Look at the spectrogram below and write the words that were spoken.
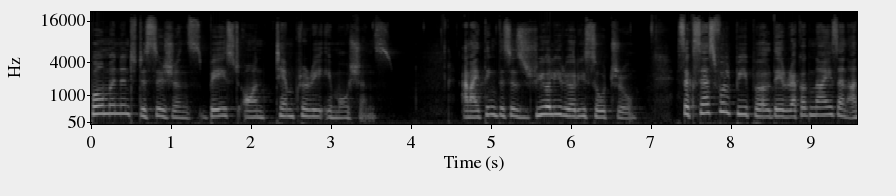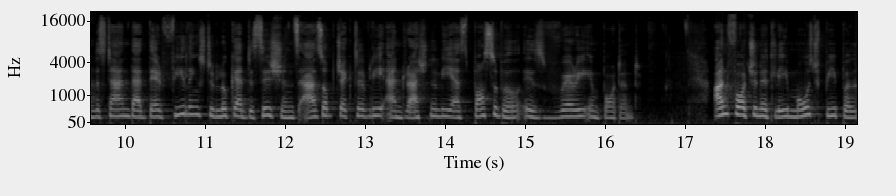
permanent decisions based on temporary emotions. And I think this is really, really so true. Successful people, they recognize and understand that their feelings to look at decisions as objectively and rationally as possible is very important. Unfortunately, most people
